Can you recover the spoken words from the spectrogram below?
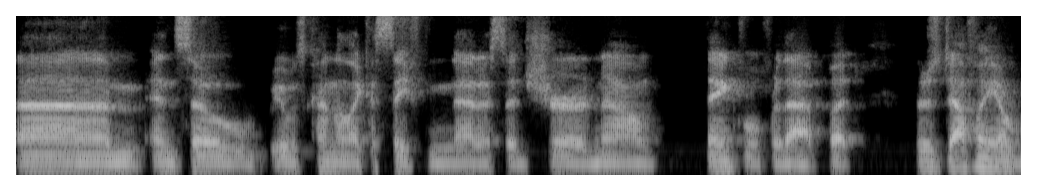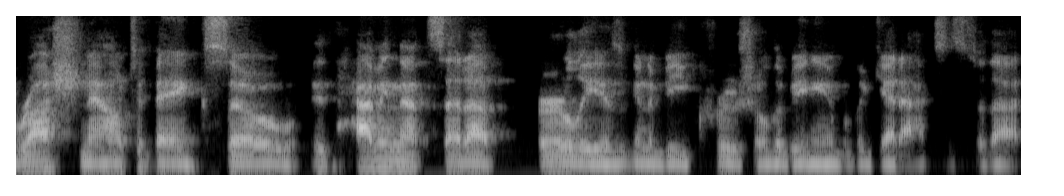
um, and so it was kind of like a safety net. I said, "Sure." Now, thankful for that, but there's definitely a rush now to banks, so it, having that set up early is going to be crucial to being able to get access to that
